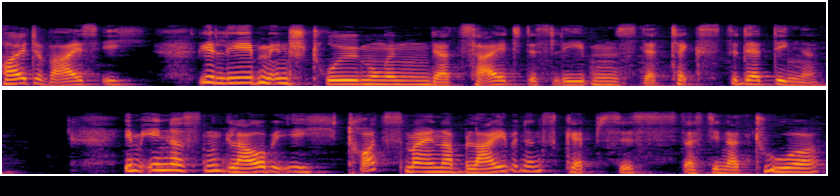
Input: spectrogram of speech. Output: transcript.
Heute weiß ich, wir leben in Strömungen der Zeit des Lebens, der Texte, der Dinge. Im Innersten glaube ich, trotz meiner bleibenden Skepsis, dass die Natur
